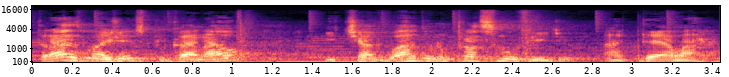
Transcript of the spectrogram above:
traz mais gente para o canal e te aguardo no próximo vídeo. Até lá!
